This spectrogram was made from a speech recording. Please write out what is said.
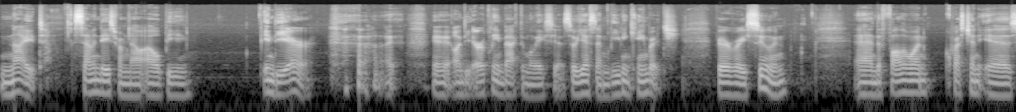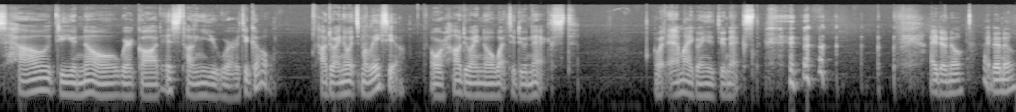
night, seven days from now, I'll be in the air on the airplane back to Malaysia. So, yes, I'm leaving Cambridge very, very soon. And the follow on question is How do you know where God is telling you where to go? How do I know it's Malaysia? Or how do I know what to do next? What am I going to do next? I don't know. I don't know.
